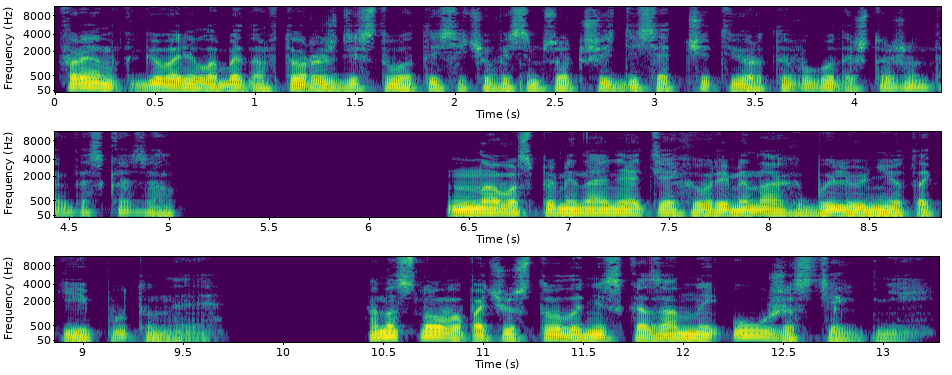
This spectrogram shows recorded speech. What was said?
Фрэнк говорил об этом в то Рождество 1864 года. Что же он тогда сказал? Но воспоминания о тех временах были у нее такие путанные. Она снова почувствовала несказанный ужас тех дней,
